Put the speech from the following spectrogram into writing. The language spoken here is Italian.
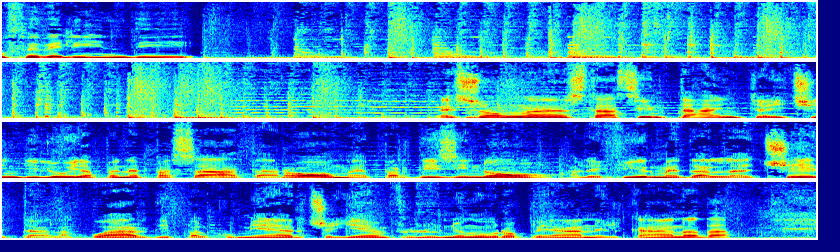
O Fevelin di... E sono stati in tanti ai cin di lui appena passata, a Roma, e Pardisi no, alle firme dal CETA, l'accordo di Palcumierce, Jenfri, l'Unione Europea e il Canada,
